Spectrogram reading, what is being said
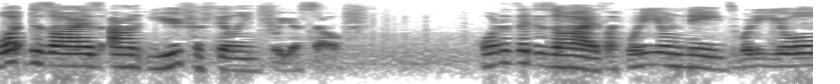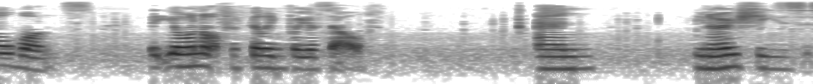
what desires aren't you fulfilling for yourself? What are the desires? Like, what are your needs? What are your wants that you're not fulfilling for yourself? And, you know, she's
